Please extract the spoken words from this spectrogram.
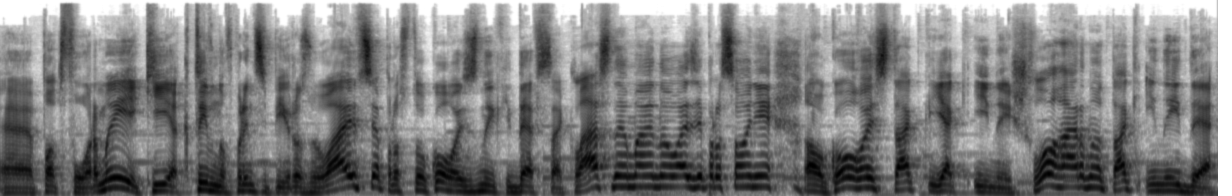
е, платформи, які активно в принципі і розвиваються. Просто у когось з них іде все класне, маю на увазі про Sony, а у когось так як і не йшло гарно, так і не йде.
